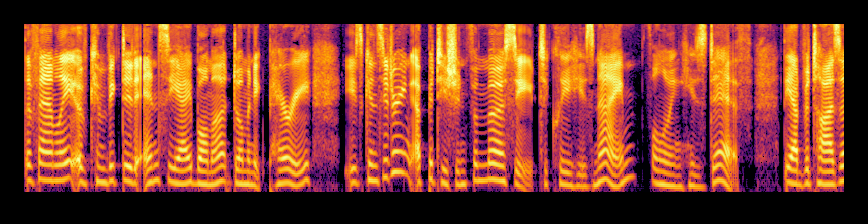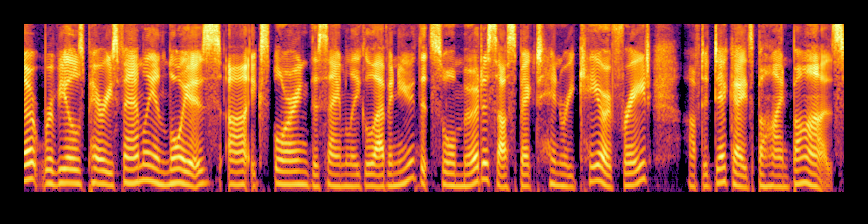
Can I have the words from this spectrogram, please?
The family of convicted NCA bomber Domenic Perre is considering a petition for mercy to clear his name following his death. The advertiser reveals Perre's family and lawyers are exploring the same legal avenue that saw murder suspect Henry Keogh freed after decades behind bars.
